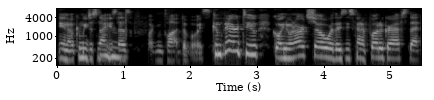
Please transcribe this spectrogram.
You know, can we just not use mm-hmm. that as a fucking plot device? Compared to going to an art show where there's these kind of photographs that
